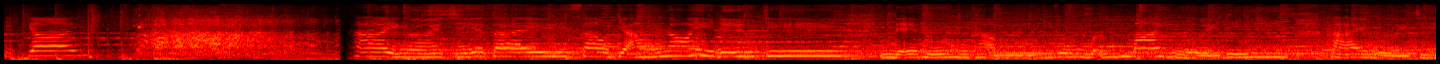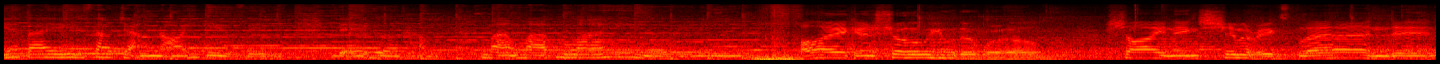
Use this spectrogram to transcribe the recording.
thì chơi Hai người chia tay sao chẳng nói điều chi? Để hương thầm vương vẫn mãi người đi. Hai người chia tay sao chẳng nói điều gì? Để hương thầm mang mát mãi người đi. I can show you the world, shining, shimmering, splendid.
